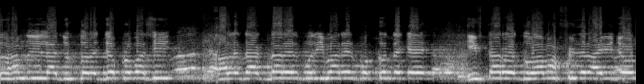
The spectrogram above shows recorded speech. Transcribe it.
আলহামদুলিল্লাহ, যুক্তরাজ্য প্রবাসী খালেদা আকদারের পরিবারের পক্ষ থেকে ইফতার ও দোয়া মাহফিলের আয়োজন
